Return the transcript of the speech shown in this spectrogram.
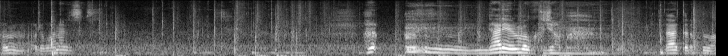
Hmm, acaba neredesiniz? Bakacağım. Her tarafıma.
